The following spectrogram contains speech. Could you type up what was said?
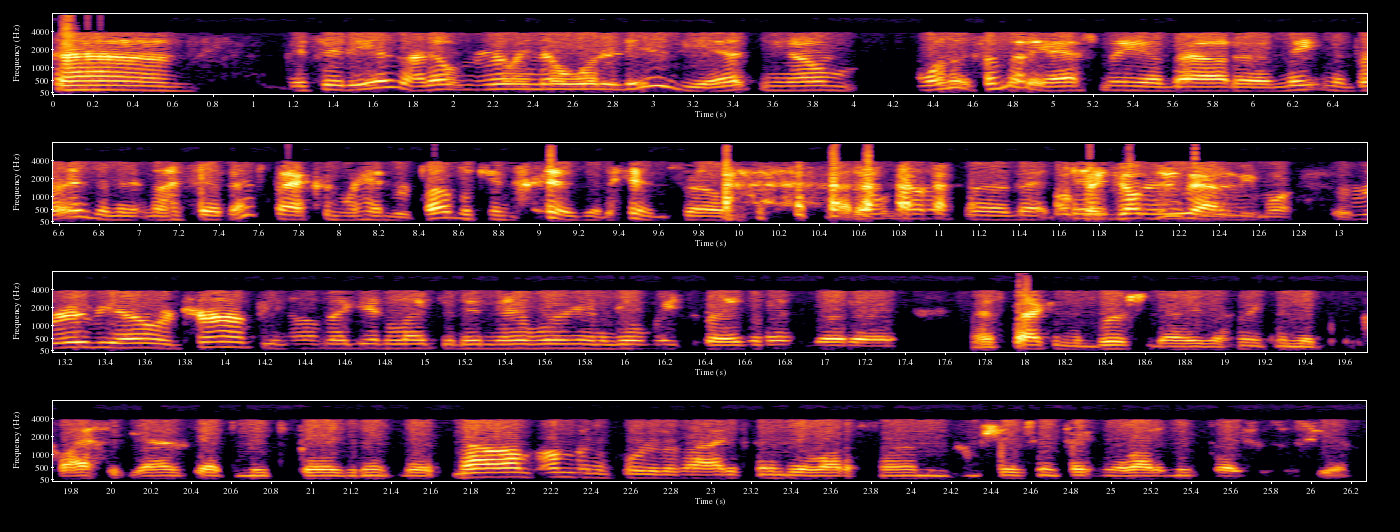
Um, if it is, I don't really know what it is yet. You know, one of somebody asked me about uh, meeting the president, and I said that's back when we had Republican president. So I don't know if uh, that Ted think they'll do that anymore Rubio or Trump. You know, if they get elected in there, we're going to go meet the president. But uh, that's back in the Bush days. I think when the classic guys got to meet the president. But no, I'm, I'm looking forward to the ride. It's going to be a lot of fun. and I'm sure it's going to take me a lot of new places this year.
